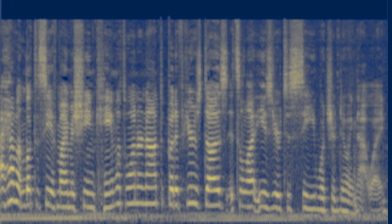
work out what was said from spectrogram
I haven't looked to see if my machine came with one or not, but if yours does, it's a lot easier to see what you're doing that way.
